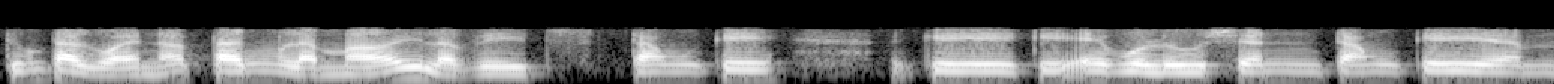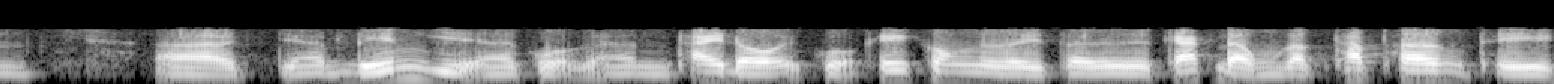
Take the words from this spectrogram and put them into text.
Chúng ta gọi nó tân là mới là vì trong cái cái cái evolution trong cái um, uh, biến ờ, của uh, thay đổi của cái con người từ các động vật thấp hơn thì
